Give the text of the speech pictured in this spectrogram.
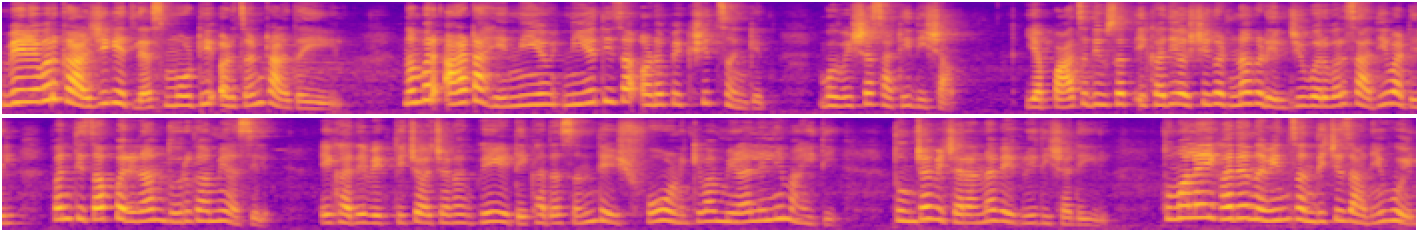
वेळेवर काळजी घेतल्यास मोठी अडचण टाळता येईल. नंबर आठ आहे निय नियतीचा अनपेक्षित संकेत. भविष्यासाठी दिशा. या पाच दिवसात एखादी अशी घटना घडेल जी वरवर साधी वाटेल पण तिचा परिणाम दूरगामी असेल. एखाद्या व्यक्तीची अचानक भेट एखादा संदेश फोन किंवा मिळालेली माहिती तुमच्या विचारांना वेगळी दिशा देईल. तुम्हाला एखाद्या नवीन संधीची जाणीव होईल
